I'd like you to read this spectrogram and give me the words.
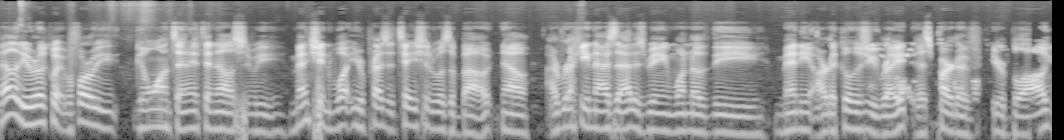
Melody, real quick, before we go on to anything else, we mentioned what your presentation was about. Now, I recognize that as being one of the many articles you write as part of your blog.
